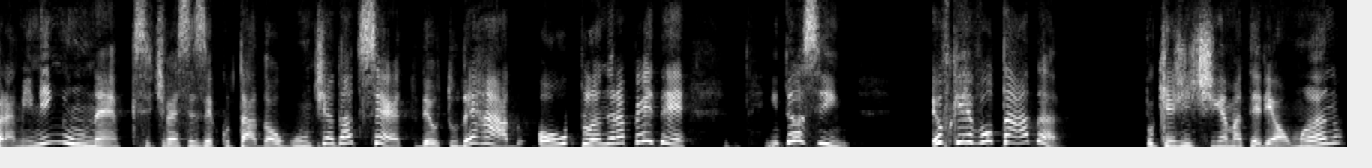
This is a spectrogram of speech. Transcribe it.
para mim, nenhum, né? Porque se tivesse executado algum, tinha dado certo, deu tudo errado. Ou o plano era perder. Então, assim, eu fiquei revoltada. Porque a gente tinha material humano,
